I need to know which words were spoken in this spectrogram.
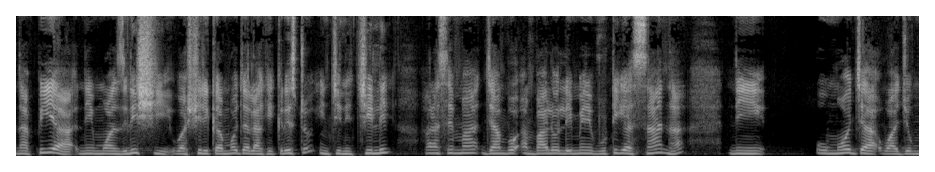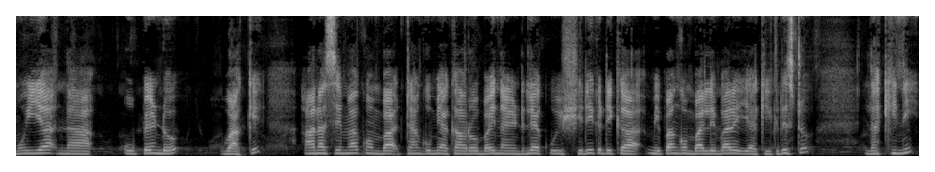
na pia ni mwanzilishi wa shirika moja la kikristo nchini chili anasema jambo ambalo limenivutia sana ni umoja wa jumuiya na upendo wake. Anasema kwamba tangu miaka arobaini anaendelea kushiriki katika mipango mbalimbali ya kikristo lakini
